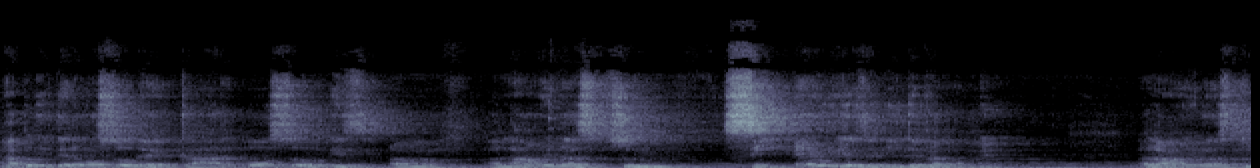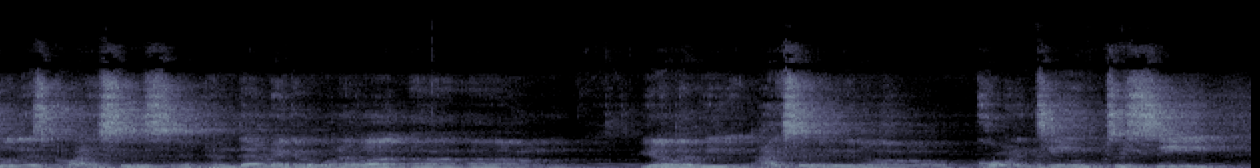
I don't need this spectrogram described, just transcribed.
I believe that also that God also is um, allowing us to see areas that need development, allowing us through this crisis and pandemic or whatever, uh, um, you know, that we isolated or quarantined to see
